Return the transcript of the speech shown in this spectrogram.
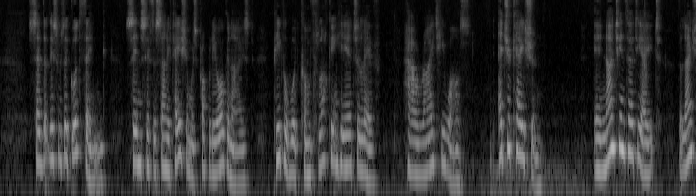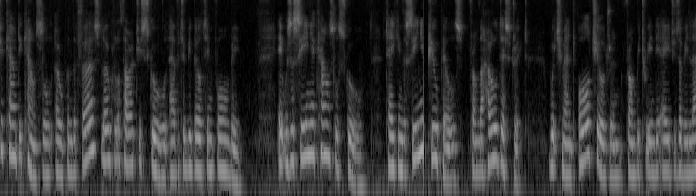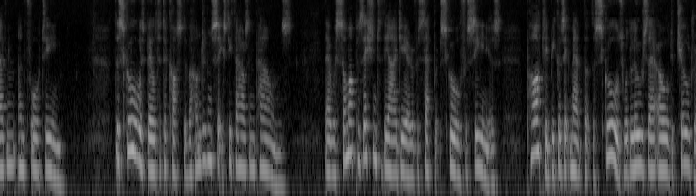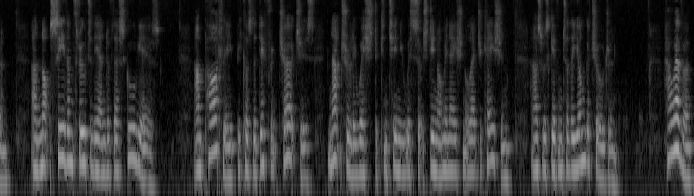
said that this was a good thing, since if the sanitation was properly organised, people would come flocking here to live. How right he was. Education. In 1938, the Lancashire County Council opened the first local authority school ever to be built in Formby. It was a senior council school, taking the senior pupils from the whole district, which meant all children from between the ages of 11 and 14. The school was built at a cost of £160,000. There was some opposition to the idea of a separate school for seniors, partly because it meant that the schools would lose their older children and not see them through to the end of their school years, and partly because the different churches naturally wished to continue with such denominational education as was given to the younger children. However,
